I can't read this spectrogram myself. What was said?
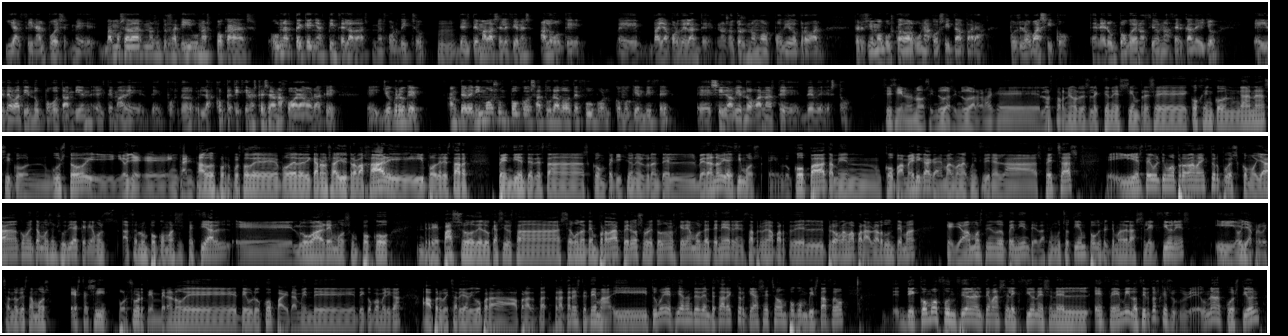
Y al final, pues, me, vamos a dar nosotros aquí unas pocas, o unas pequeñas pinceladas, mejor dicho, mm. del tema de las elecciones, algo que eh, vaya por delante, nosotros no hemos podido probar, pero sí hemos buscado alguna cosita para, pues lo básico, tener un poco de noción acerca de ello e ir debatiendo un poco también el tema de, de, pues, las competiciones que se van a jugar ahora, que eh, yo creo que, aunque venimos un poco saturados de fútbol, como quien dice, eh, sigue habiendo ganas de ver esto. Sí, sí, no, no, sin duda, sin duda. La verdad que los torneos de selecciones siempre se cogen con ganas y con gusto y, oye, eh, encantados, por supuesto, de poder dedicarnos a ello y trabajar y, y, poder estar pendientes de estas competiciones durante el verano. Ya decimos Eurocopa, también Copa América, que además van a coincidir en las fechas. Y este último programa, Héctor, pues como ya comentamos en su día, queríamos hacerlo un poco más especial. Eh, luego haremos un poco repaso de lo que ha sido esta segunda temporada, pero sobre todo nos queríamos detener en esta primera parte del programa para hablar de un tema que llevamos teniendo pendientes hace mucho tiempo, que es el tema de las selecciones. Y oye, aprovechando que estamos, este sí, por suerte, en verano de, Eurocopa y también de, Copa América, aprovechar, ya digo, para, para tratar este tema. Y tú me decías antes de empezar, Héctor, que has echado un poco un vistazo de cómo funciona el tema selecciones en el FM y lo cierto es que es una cuestión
